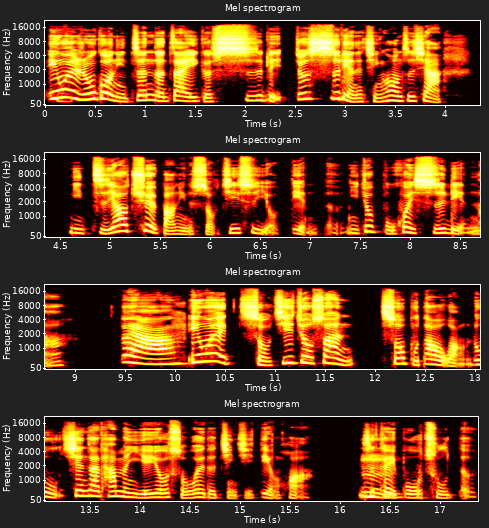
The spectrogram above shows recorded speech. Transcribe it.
因为如果你真的在一个失联，就是失联的情况之下，你只要确保你的手机是有电的，你就不会失联呐。对啊，因为手机就算收不到网络，现在他们也有所谓的紧急电话。是可以播出的，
